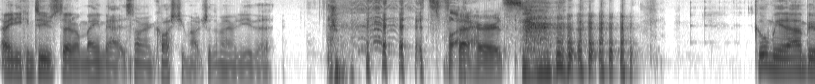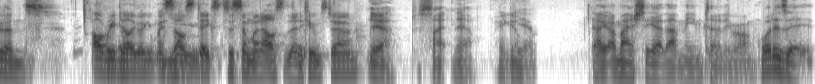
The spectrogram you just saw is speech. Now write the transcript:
I mean, you can tombstone on mainnet. It's not going to cost you much at the moment either. it's fine. That hurts. Call me an ambulance. I'll redelegate myself You- stakes to someone else than Tombstone. Yeah. Just sign. Yeah. There you go. Yeah, I, I managed to get that meme totally wrong. What is it?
